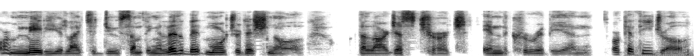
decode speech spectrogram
Or maybe you'd like to do something a little bit more traditional the largest church in the Caribbean or cathedral,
